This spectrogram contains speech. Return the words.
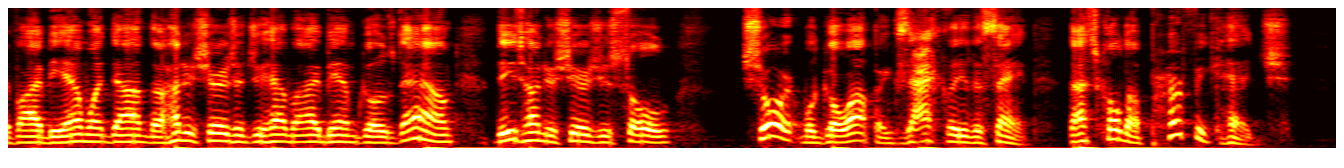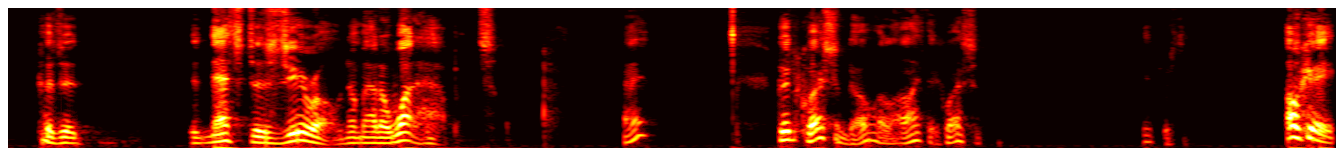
if IBM went down, the 100 shares that you have IBM goes down, these 100 shares you sold short will go up exactly the same. That's called a perfect hedge because it, it nets to zero no matter what happens. Okay? Good question, though. I like the question. Interesting. Okay.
